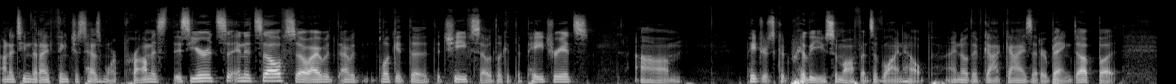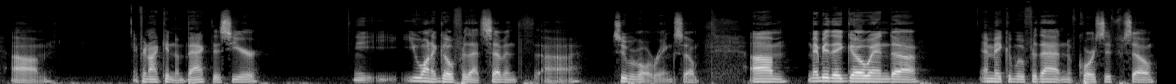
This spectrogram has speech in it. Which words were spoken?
on a team that I think just has more promise this year in itself. So I would I would look at the the Chiefs. I would look at the Patriots. Um, Patriots could really use some offensive line help. I know they've got guys that are banged up, but um, if you're not getting them back this year, you, you want to go for that seventh uh, Super Bowl ring. So um, maybe they go and uh, and make a move for that. And of course, if so,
